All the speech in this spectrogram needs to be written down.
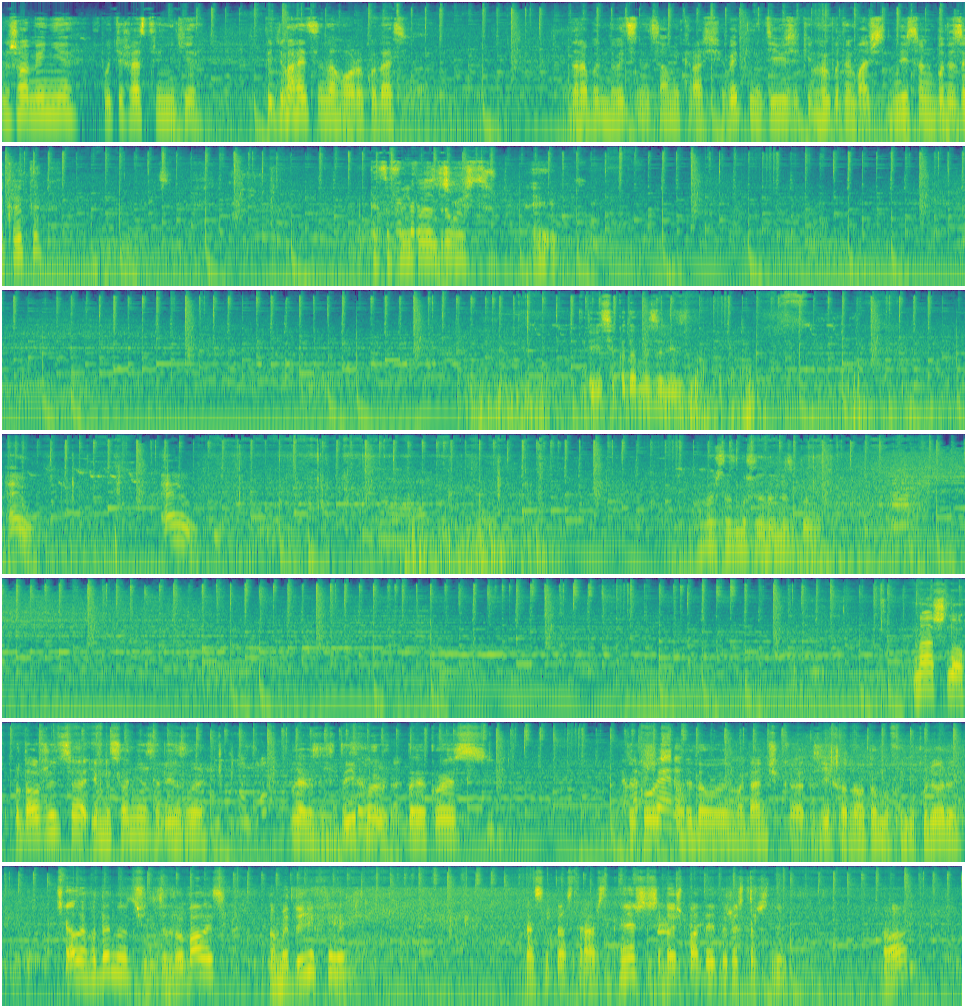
Ну що, міні-путешественники піднімаються на гору кудись. Зараз будемо дивитися на найкращий вид, надіюсь, який ми будемо бачити. Надіюсь, він буде закритий. Так, це фоніка з другої сторони. Дивіться, куди ми залізли. Еу! Еу! Ми ж нас машина не збила. Наш лог продовжується і ми сьогодні залізли. Ну як залізли? Доїхали до якоїсь до якогось оглядового майданчика, з'їхали на тому фунікульорі. Чекали годину, чуть не задолбались, Ну ми доїхали. Красота страшна. Звісно, ще дощ падає дуже страшний. Але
